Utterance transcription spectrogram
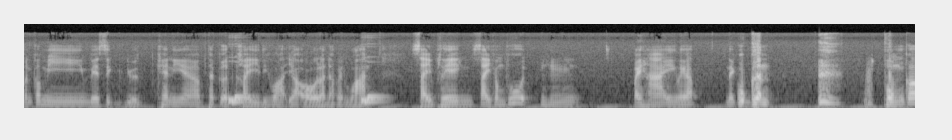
มันก็มีเบสิกอยู่แค่นี้ครับ ถ้าเกิดใครที่ว่าอยากเอาระดับแอดวานซ์ใส่เพลงใส่คำพูดไปหาเองเลยครับ ใน Google ผมก็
